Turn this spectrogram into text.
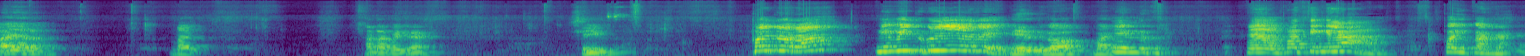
பாய் அரு பாய் அடா போய்க்கிறேன் சரி. போயிட்டு வரோம் நீ வீட்டுக்குள்ளேயே இரு. இருந்துக்கோ. இருந்துக்கு. ஆ பார்த்தீங்களா போய் உட்காடுறாங்க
